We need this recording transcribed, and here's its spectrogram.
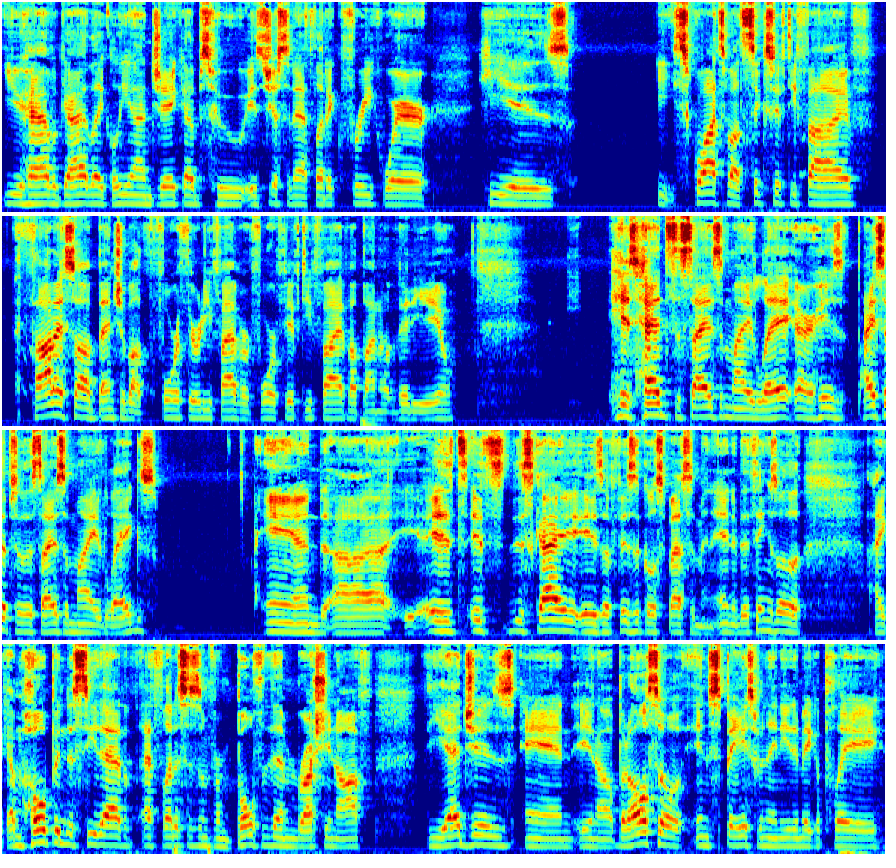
you have a guy like Leon Jacobs who is just an athletic freak where he is he squats about 655 I thought I saw a bench about 435 or 455 up on a video. His head's the size of my leg, or his biceps are the size of my legs, and uh, it's it's this guy is a physical specimen. And the things are, like I'm hoping to see that athleticism from both of them rushing off the edges, and you know, but also in space when they need to make a play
